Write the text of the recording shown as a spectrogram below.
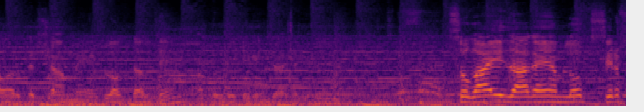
और फिर शाम में ब्लॉग डालते हैं, आप लोग देखेंगे एंजॉय करेंगे सो गाइस आ गए हम लोग सिर्फ़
